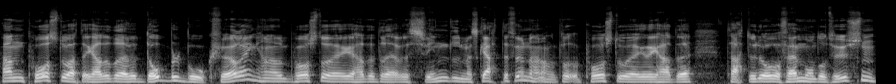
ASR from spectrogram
han påsto at jeg hadde drevet dobbel bokføring. Han påsto jeg hadde drevet svindel med skattefunn. Han påsto at jeg hadde tatt ut over 500 000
